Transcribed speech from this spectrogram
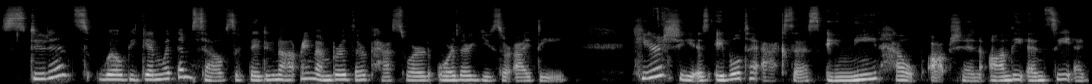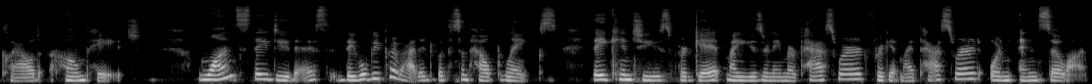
Students will begin with themselves if they do not remember their password or their user ID. He or she is able to access a Need Help option on the NC EdCloud homepage. Once they do this, they will be provided with some help links. They can choose forget my username or password, forget my password, or and so on.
